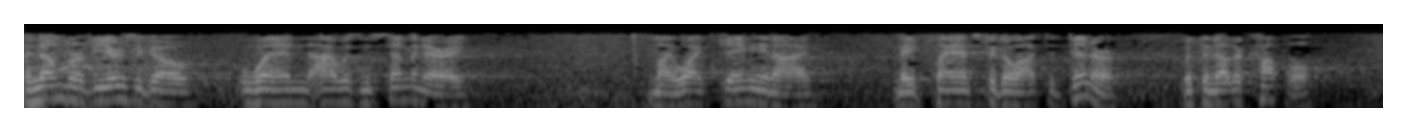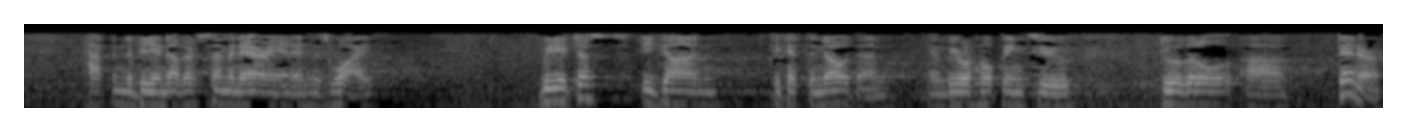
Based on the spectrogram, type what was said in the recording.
A number of years ago, when I was in seminary, my wife Jamie and I made plans to go out to dinner with another couple, happened to be another seminarian and his wife. We had just begun to get to know them, and we were hoping to do a little uh, dinner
